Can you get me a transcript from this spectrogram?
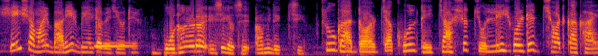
সেই সময় বাড়ির বেলটা বেজে ওঠে। বোধহয় ওরা এসে গেছে আমি দেখছি। সুগা দরজা খুলতে চারশো চল্লিশ ভোল্টের ঝটকা খায়।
